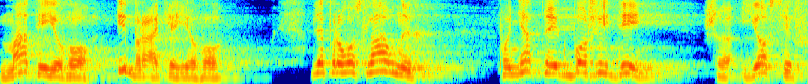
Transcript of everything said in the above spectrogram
мати його і браття його. Для православних понятно, як Божий день, що Йосиф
